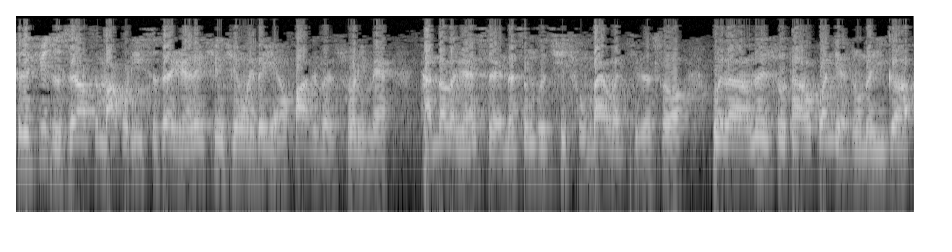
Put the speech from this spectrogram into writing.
这个句子实际上是马古利斯在《人类性行为的演化》这本书里面谈到了原始人的生殖器崇拜问题的时候，为了论述他观点中的一个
